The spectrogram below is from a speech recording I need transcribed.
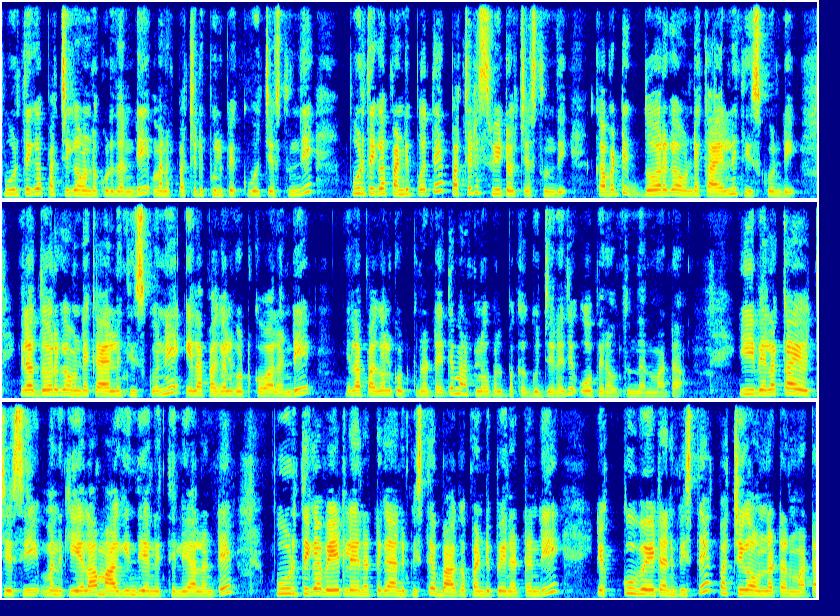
పూర్తిగా పచ్చిగా ఉండకూడదండి. మనకు పచ్చడి పులుపు ఎక్కువ వచ్చేస్తుంది. పూర్తిగా పండిపోతే పచ్చడి స్వీట్ వచ్చేస్తుంది. కాబట్టి దూరగా ఉండే కాయల్ని తీసుకోండి. ఇలా దూరగా ఉండే కాయల్ని తీసుకొని ఇలా పగలగొట్టుకోవాలండి. ఇలా పగలు కొట్టుకున్నట్టయితే మనకు లోపల పక్క గుజ్జు అనేది ఓపెన్ అవుతుందన్నమాట. ఈ వెలక్కాయ వచ్చేసి మనకి ఎలా మాగింది అనేది తెలియాలంటే పూర్తిగా వెయిట్ లేనట్టుగా అనిపిస్తే బాగా పండిపోయినట్టండి. ఎక్కువ వెయిట్ అనిపిస్తే పచ్చిగా ఉన్నట్టు అనమాట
